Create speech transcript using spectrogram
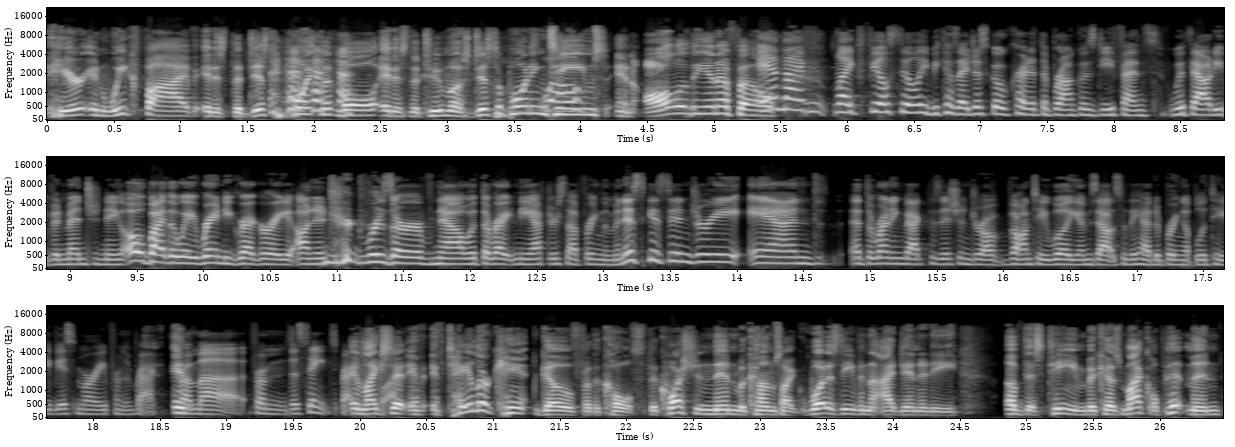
Here in week five, it is the disappointment bowl. It is the two most disappointing teams in all of the NFL. And I'm like feel silly because I just go credit the Broncos defense without even mentioning. Oh, by the way, Randy Gregory on injured reserve now with the right knee after suffering the meniscus injury, and at the running back position, Javonte Williams out, so they had to bring up Latavius Murray from the practice And- from uh from the Saints practice. And like. I said, if, if Taylor can't go for the Colts, the question then becomes like, what is even the identity of this team? Because Michael Pittman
